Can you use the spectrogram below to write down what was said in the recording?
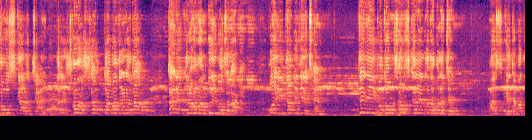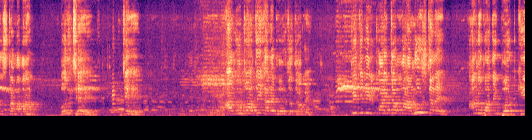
সংস্কার চাই। সংস্কার তো আমাদের রহমান দুই বছর ওই তিনি প্রথম সংস্কারের কথা বলেছেন। আজকে জামাত ইসলাম আবার বলছে যে আনুপাতিক হারে ভোট হতে হবে। পৃথিবীর কয়টা মানুষ জানে আনুপাতিক ভোট কি?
